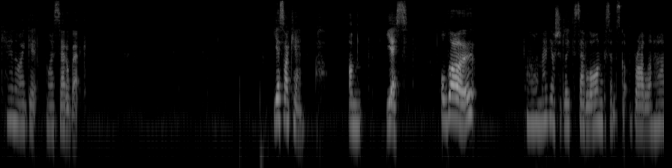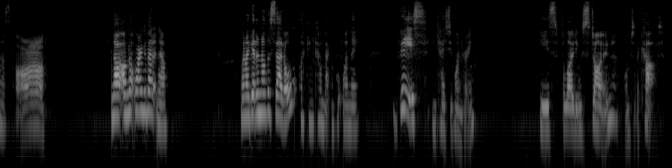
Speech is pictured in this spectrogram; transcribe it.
Can I get my saddle back? Yes, I can. Um, yes. Although, oh, maybe I should leave the saddle on because then it's got the bridle and harness. Oh. No, I'm not worrying about it now. When I get another saddle, I can come back and put one there. This, in case you're wondering, is for loading stone onto the cart.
